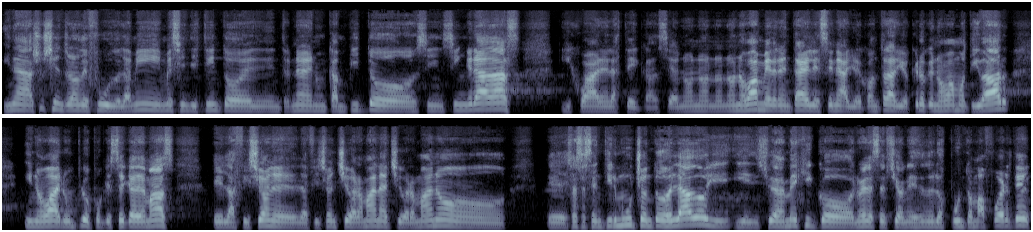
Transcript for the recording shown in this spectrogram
y nada, yo soy entrenador de fútbol. A mí me es indistinto entrenar en un campito sin, sin gradas y jugar en el Azteca. O sea, no, no, no, no nos va a amedrentar el escenario. Al contrario, creo que nos va a motivar dar un plus porque sé que además eh, la afición, eh, la afición chivarmana, chivarmano, se hace sentir mucho en todos lados y, y, en Ciudad de México no es la excepción, es uno de los puntos más fuertes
